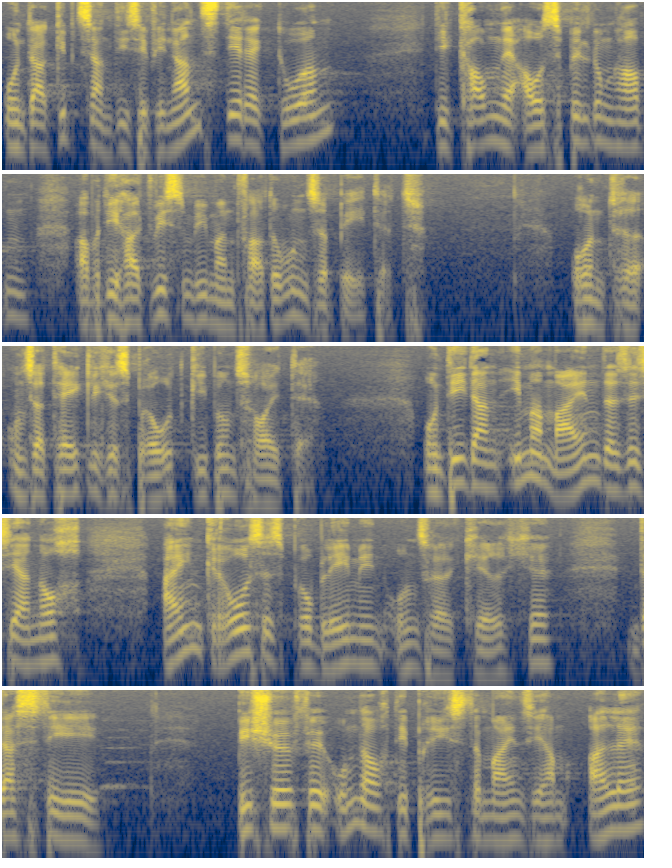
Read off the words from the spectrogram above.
Und da gibt es dann diese Finanzdirektoren, die kaum eine Ausbildung haben, aber die halt wissen, wie man Vater unser betet. Und äh, unser tägliches Brot gib uns heute. Und die dann immer meinen, das ist ja noch ein großes Problem in unserer Kirche, dass die Bischöfe und auch die Priester meinen, sie haben alle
